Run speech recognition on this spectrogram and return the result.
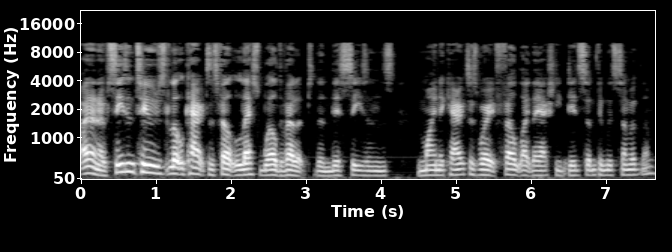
I don't know. Season two's little characters felt less well developed than this season's minor characters, where it felt like they actually did something with some of them.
